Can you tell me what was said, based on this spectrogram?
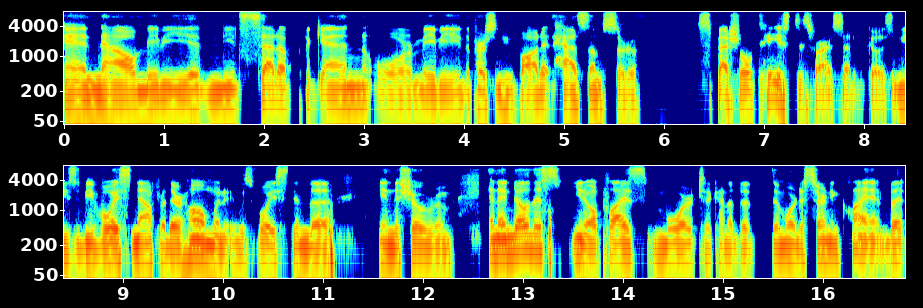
and now maybe it needs setup again or maybe the person who bought it has some sort of special taste as far as setup goes. It needs to be voiced now for their home when it was voiced in the in the showroom. And I know this, you know, applies more to kind of the the more discerning client, but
